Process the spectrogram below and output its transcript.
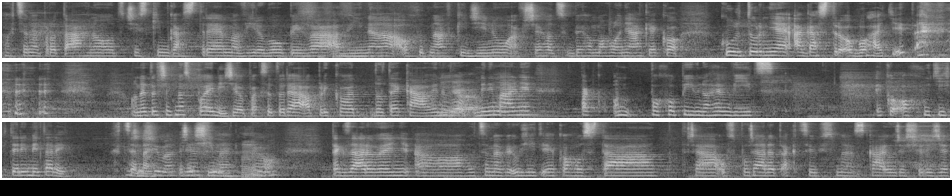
ho chceme protáhnout českým gastrem a výrobou piva a vína a ochutnávky džinu a všeho, co by ho mohlo nějak jako kulturně a gastro obohatit. On je to všechno spojený, že jo? Pak se to dá aplikovat do té kávy, nebo Jo. minimálně pak on pochopí mnohem víc jako o chutích, který my tady chceme, Řešíme, řešíme jasně. jo. Tak zároveň uh, ho chceme využít i jako hosta, třeba uspořádat akci. Už jsme s Kájou řešili, že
